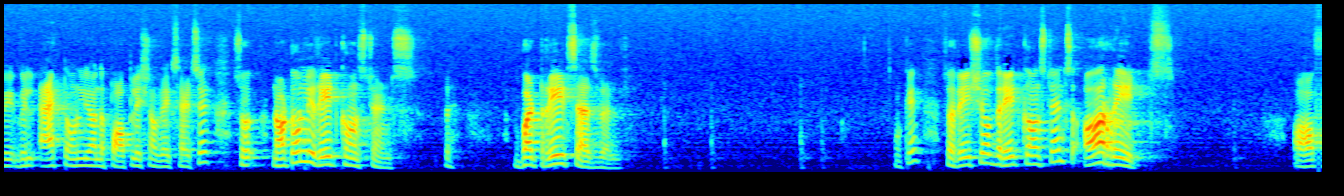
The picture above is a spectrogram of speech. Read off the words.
we will act only on the population of the excited state. So, not only rate constants but rates as well. Okay. So, ratio of the rate constants or rates of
